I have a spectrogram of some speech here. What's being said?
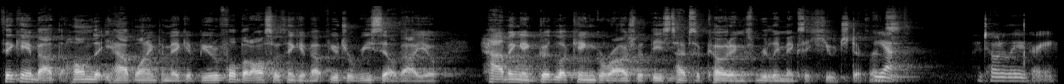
thinking about the home that you have, wanting to make it beautiful, but also thinking about future resale value, having a good looking garage with these types of coatings really makes a huge difference. Yeah. I totally agree.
